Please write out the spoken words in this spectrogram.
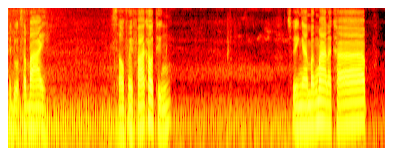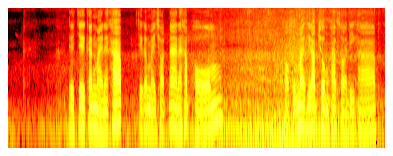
สะดวกสบาย เสาไฟฟ้าเข้าถึง สวยงามมากๆนะครับ เดี๋ยวเจอกันใหม่นะครับ เจอกันใหม่ช็อตหน้านะครับผม ขอบคุณมากที่รับชมครับ สวัสดีครับ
